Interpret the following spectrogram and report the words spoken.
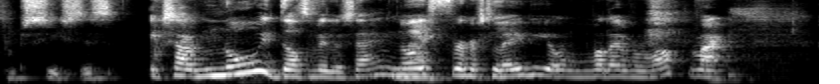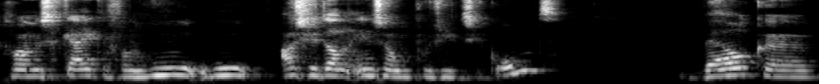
Precies. Dus ik zou nooit dat willen zijn. Nooit Nee. first lady of whatever wat. Maar gewoon eens kijken van hoe... hoe als je dan in zo'n positie komt... Welke...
